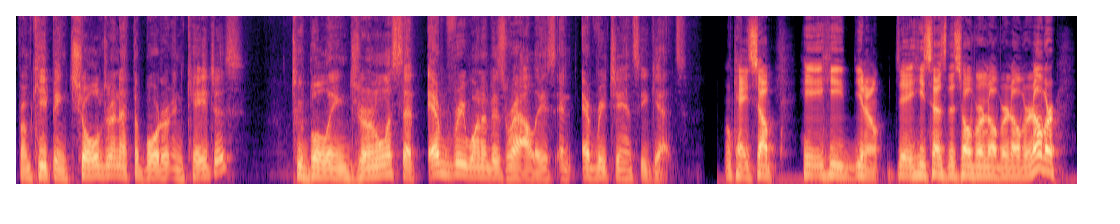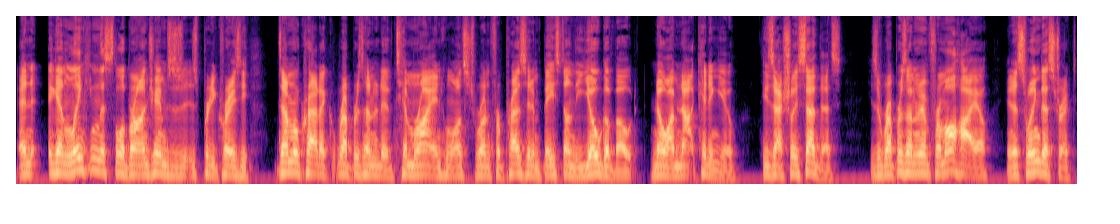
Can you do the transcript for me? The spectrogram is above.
From keeping children at the border in cages to bullying journalists at every one of his rallies and every chance he gets. Okay, so he he you know he says this over and over and over and over, and again linking this to LeBron James is, is, pretty crazy. Democratic Representative Tim Ryan, who wants to run for president based on the yoga vote. No, I'm not kidding you. He's actually said this. He's a representative from Ohio in a swing district,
